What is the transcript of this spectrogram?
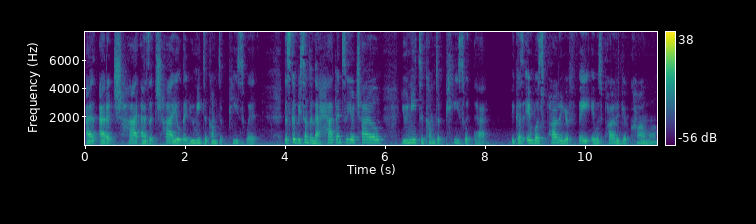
at, at a child as a child that you need to come to peace with. This could be something that happened to your child. You need to come to peace with that because it was part of your fate. It was part of your karma.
